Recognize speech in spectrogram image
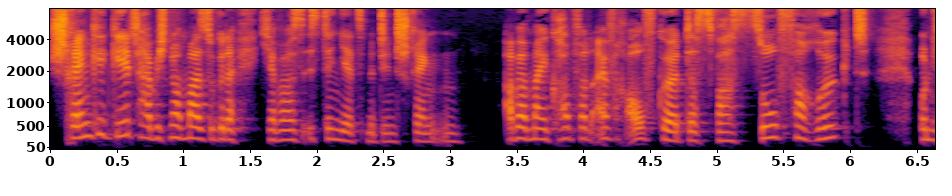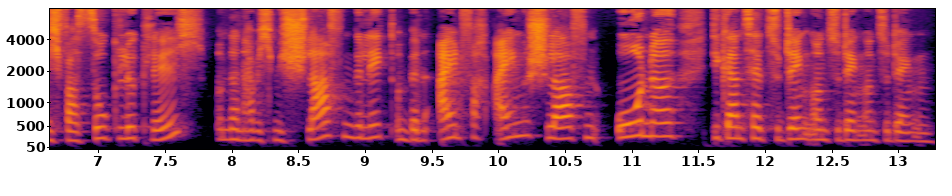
Schränke geht, habe ich nochmal so gedacht, ja, aber was ist denn jetzt mit den Schränken? Aber mein Kopf hat einfach aufgehört. Das war so verrückt und ich war so glücklich. Und dann habe ich mich schlafen gelegt und bin einfach eingeschlafen, ohne die ganze Zeit zu denken und zu denken und zu denken.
